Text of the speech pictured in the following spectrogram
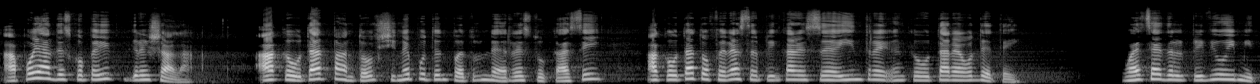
apoi a descoperit greșeala. A căutat pantofi și, neputând pătrunde în restul casei, a căutat o fereastră prin care să intre în căutarea Odetei. Whiteside îl privi uimit.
